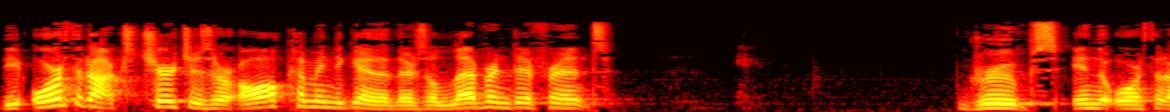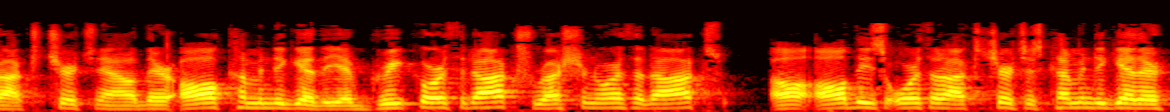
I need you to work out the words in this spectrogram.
the Orthodox churches are all coming together. There's 11 different groups in the Orthodox Church now. They're all coming together. You have Greek Orthodox, Russian Orthodox, all, all, these Orthodox churches coming together,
